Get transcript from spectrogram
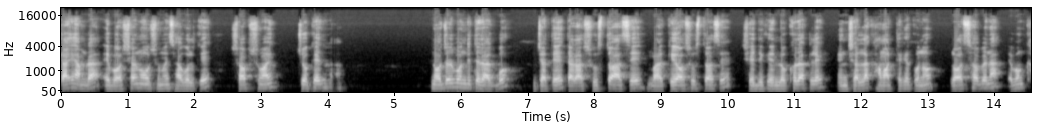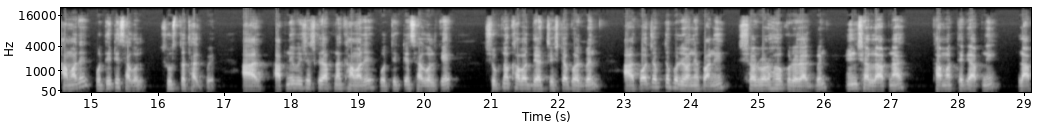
তাই আমরা এই বর্ষার মৌসুমে ছাগলকে সব সময় চোখের নজরবন্দিতে রাখব, যাতে তারা সুস্থ আছে বা কে অসুস্থ আছে সেদিকে লক্ষ্য রাখলে ইনশাল্লাহ খামার থেকে কোনো লস হবে না এবং খামারের প্রতিটি ছাগল সুস্থ থাকবে। আর আপনি বিশেষ করে আপনার খামারে প্রত্যেকটি ছাগলকে শুকনো খাবার দেওয়ার চেষ্টা করবেন, আর পর্যাপ্ত পরিমাণে পানি সরবরাহ করে রাখবেন। ইনশাল্লাহ আপনার খামার থেকে আপনি লাভ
